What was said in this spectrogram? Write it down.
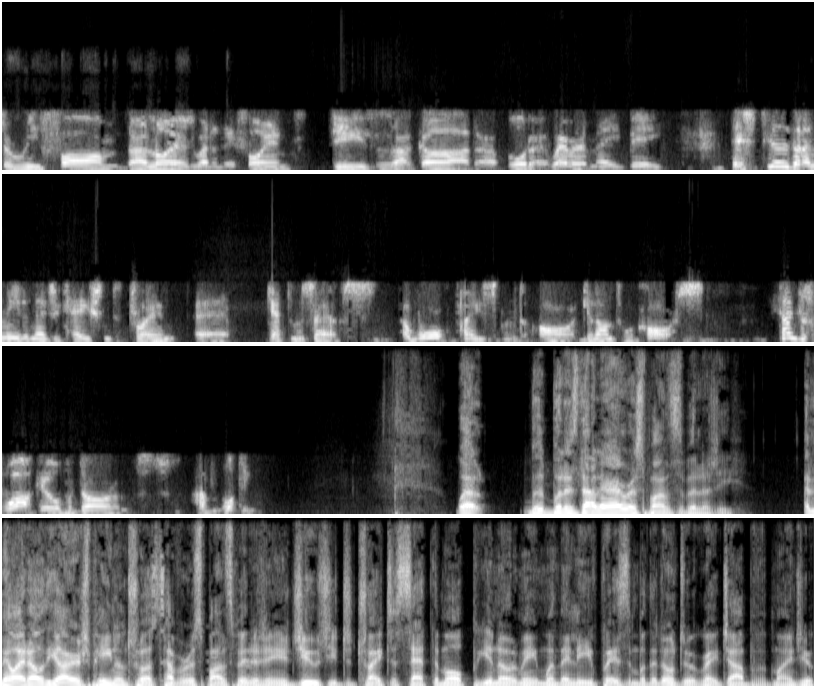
to reform their lives, whether they find Jesus or God or Buddha, wherever it may be. They're still going to need an education to try and uh, get themselves a work placement or get onto a course. You can't just walk out of a door and have nothing. Well, but, but is that our responsibility? And now I know the Irish Penal Trust have a responsibility and a duty to try to set them up, you know what I mean, when they leave prison, but they don't do a great job of it, mind you.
